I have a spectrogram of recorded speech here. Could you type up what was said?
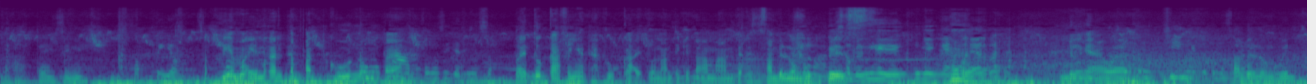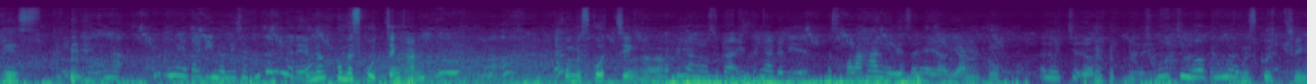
Nggak ada yang sini. Sepi ya. Sepi emang ini kan tempat gunung teh. Kampung sih jadinya sepi. Oh itu kafenya udah buka itu nanti kita mampir situ sambil nunggu Mana bis, Sambil ngewer. sambil ngewer, Kencing itu teman-teman. sambil nungguin bis. Ini bunga. Eh bunga yang kayak di Indonesia juga nih ada ya. Ini kumis kucing kan? Heeh. Kumis kucing. heeh. Tapi yang suka istrinya ada di sekolahan ya biasanya ya ya. Hmm, Tuh, Ah, Lucu loh. Kumis kucing oh bener. kumis kucing.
